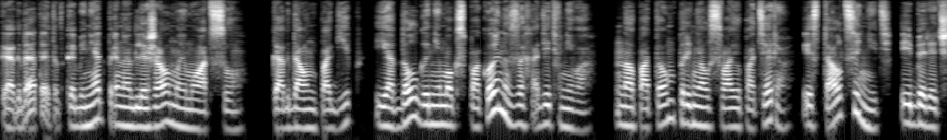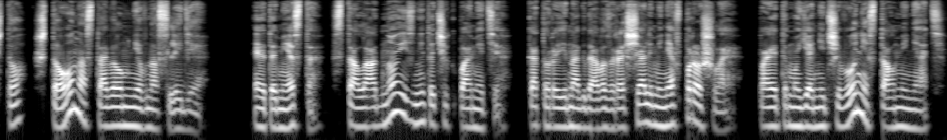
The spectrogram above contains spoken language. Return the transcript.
Когда-то этот кабинет принадлежал моему отцу. Когда он погиб, я долго не мог спокойно заходить в него. но потом принял свою потерю и стал ценить и беречь то, что он оставил мне в наследие. Это место стало одной из ниточек памяти, которые иногда возвращали меня в прошлое, поэтому я ничего не стал менять.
